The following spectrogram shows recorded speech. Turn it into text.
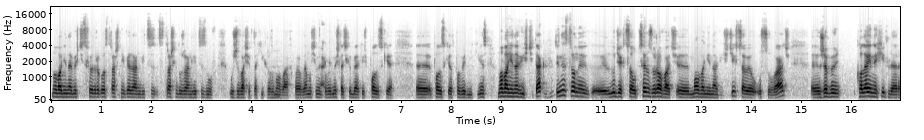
mowa nienawiści. Swoją drogą strasznie wiele anglicy, strasznie dużo anglicyzmów używa się w takich rozmowach, prawda? Musimy tak. wymyślać chyba jakieś polskie, e, polskie odpowiedniki. Więc mowa nienawiści, tak? Mhm. Z jednej strony e, ludzie chcą cenzurować e, mowę nienawiści, chcą ją usuwać, żeby kolejny Hitler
